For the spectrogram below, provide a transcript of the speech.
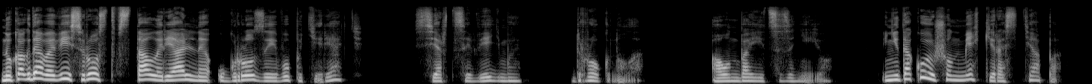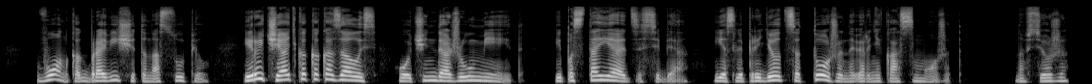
но когда во весь рост встала реальная угроза его потерять, сердце ведьмы дрогнуло, а он боится за нее. И не такой уж он мягкий растяпа, вон как бровище-то насупил, и рычать, как оказалось, очень даже умеет, и постоять за себя — если придется, тоже наверняка сможет. Но все же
